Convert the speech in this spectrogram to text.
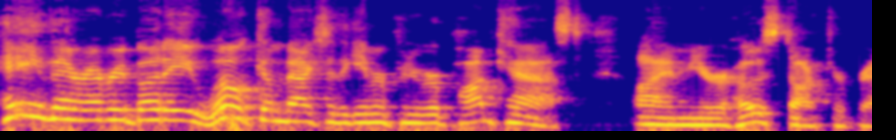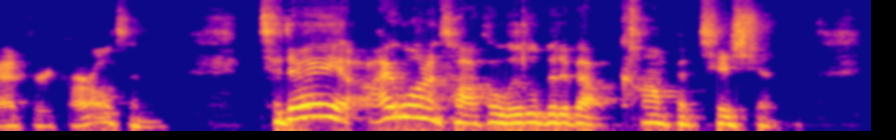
Hey there, everybody. Welcome back to the Gamerpreneur Podcast. I'm your host, Dr. Bradford Carlton. Today, I want to talk a little bit about competition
